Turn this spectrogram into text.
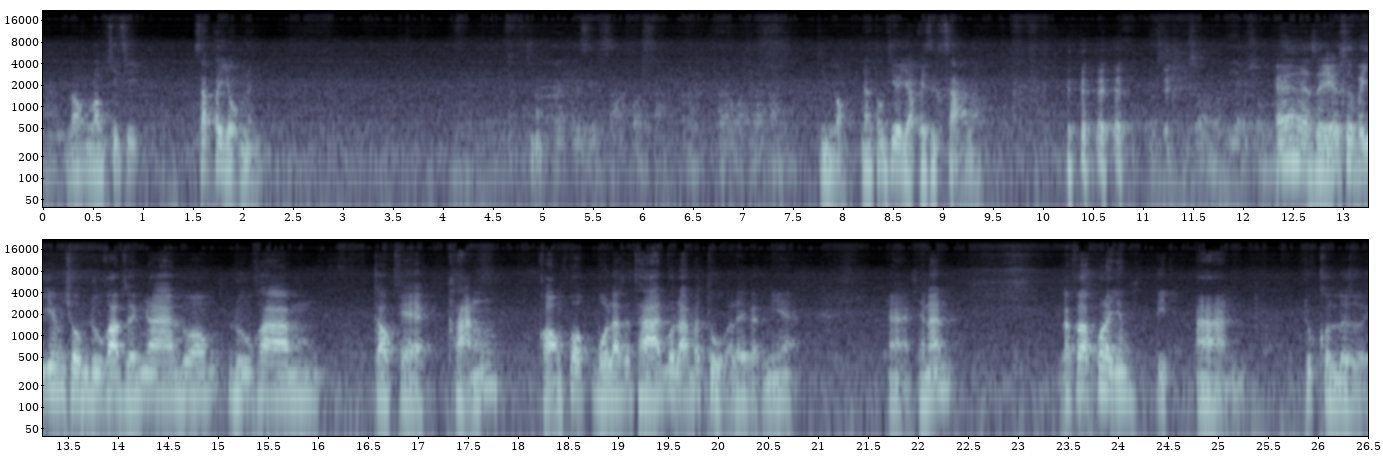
อะลองลองคิดสิสักประโยคหนึ่งได้ไปศึกษาประวัติศาสตร์ รรมจริงเหรอ นักท่องเที่ยวอยากไปศึกษาเหรอไปชมและเยี่ยมชมเออส่วนใหญ่ก็คือไปเยี่ยมชมดูความสวยงามดูดูความเก่าแก่ขลังของพวกโบราณสถานโบราณวัตถุอะไรแบบเนี้ยอ่า ฉะนั้น แล้วก็พวกเรายังติดอ่านทุกคนเลย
